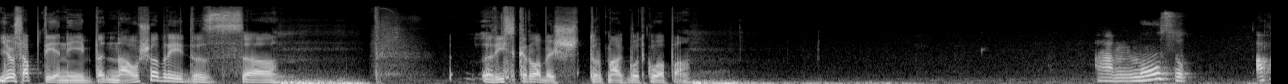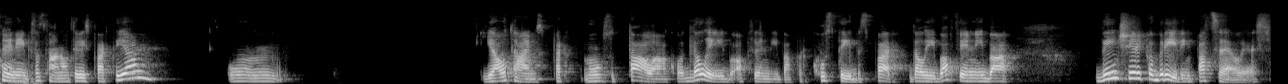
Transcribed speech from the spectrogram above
Jūsu apvienība nav šobrīd uz uh, riska robežas turpmāk būt kopā? Mūsu apvienība sastāv no trīs partijām. Jautājums par mūsu tālāko dalību apvienībā, par kustības par dalību apvienībā, viņš ir pa brīdim pacēlies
